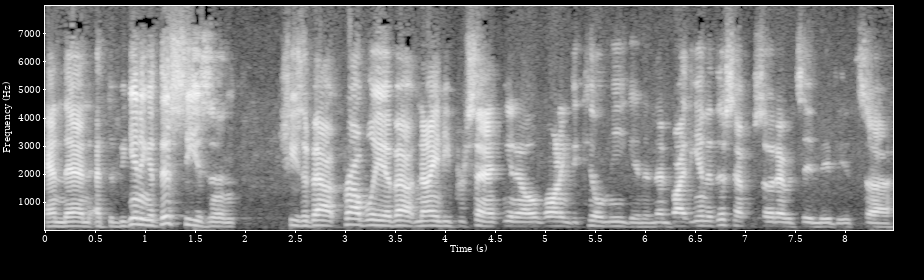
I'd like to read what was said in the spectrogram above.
And then at the beginning of this season, she's about probably about 90%, you know, wanting to kill Negan. And then by the end of this episode, I would say maybe it's uh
